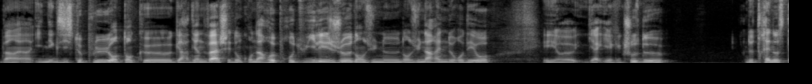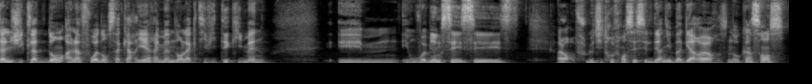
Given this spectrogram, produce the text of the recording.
ben, il n'existe plus en tant que gardien de vaches et donc on a reproduit les jeux dans une, dans une arène de rodéo. Et il y, y, a quelque chose de, de très nostalgique là-dedans, à la fois dans sa carrière et même dans l'activité qu'il mène. Et, et, on voit bien que c'est. Alors, le titre français, c'est le dernier bagarreur, ça n'a aucun sens.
